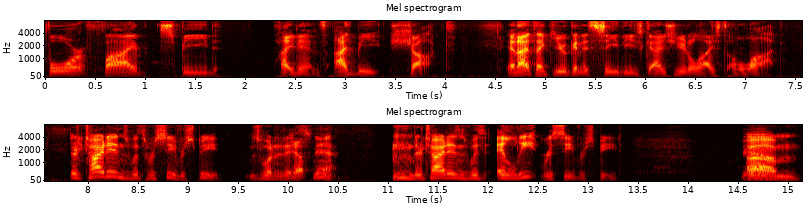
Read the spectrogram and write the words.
four five speed tight ends. I'd be shocked. And I think you're going to see these guys utilized a lot. They're tight ends with receiver speed. Is what it is. Yep. Yeah. They're tight ends with elite receiver speed. Yeah. Um,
